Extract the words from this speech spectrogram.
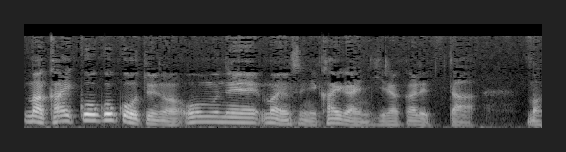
まあ、開港5港というのは、おおむね、まあ、要するに海外に開かれた、まあ、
